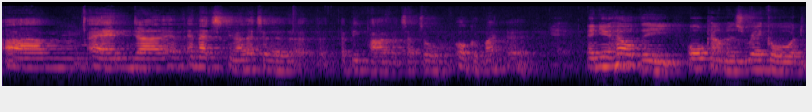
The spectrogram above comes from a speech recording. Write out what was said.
um, and, uh, and, and that's you know that's a, a, a, big part of it. So it's all all good, mate. Yeah. And you held the all comers record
